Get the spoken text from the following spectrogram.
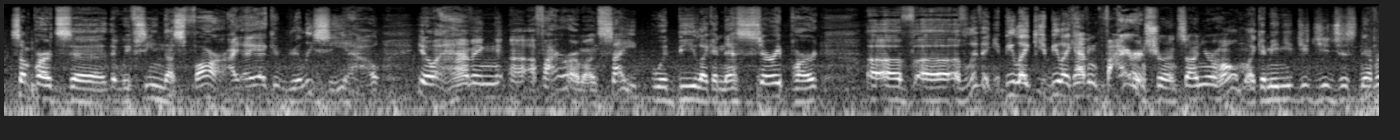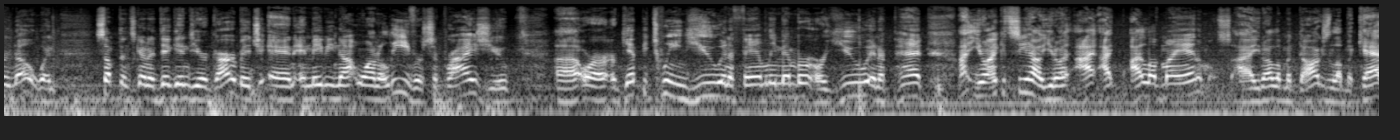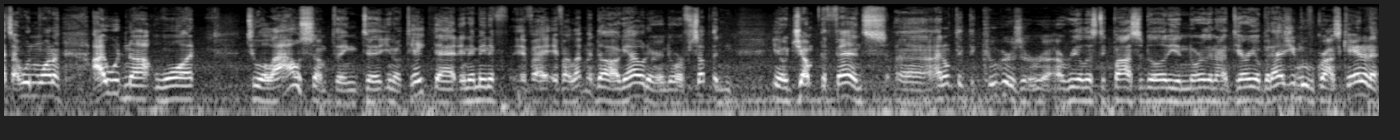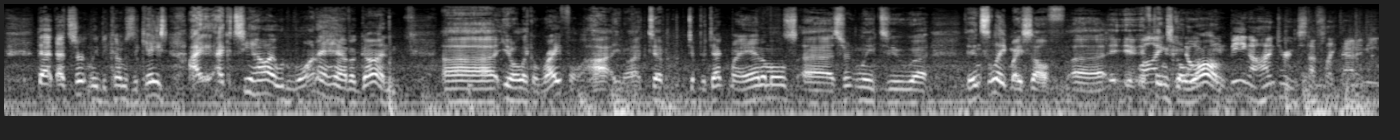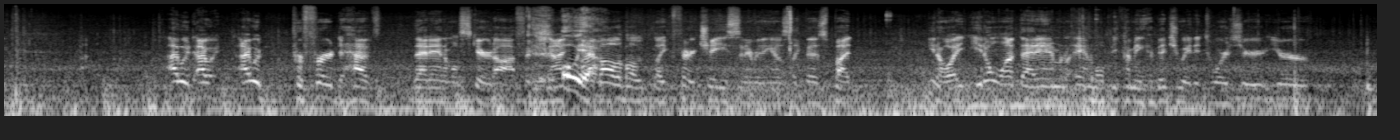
some parts uh, that we've seen thus far. I, I, I could really see how, you know, having uh, a firearm on site would be like a necessary part of, uh, of living. It'd be like it'd be like having fire insurance on your home. Like I mean, you, you, you just never know when something's going to dig into your garbage and and maybe not want to leave or surprise you. Uh, or, or get between you and a family member or you and a pet. I, you know, I could see how you know I, I, I love my animals. I you know I love my dogs. I love my cats. I wouldn't want to. I would not want to allow something to you know take that. And I mean, if, if I if I let my dog out or or if something you know jumped the fence, uh, I don't think the cougars are a realistic possibility in northern Ontario. But as you move across Canada, that that certainly becomes the case. I I could see how I would want to have a gun. Uh, you know, like a rifle, uh, you know, to, to protect my animals, uh, certainly to uh, to insulate myself uh, if, well, if things go know, wrong. Being a hunter and stuff like that, I mean, I would, I would, I would prefer to have that animal scared off. I mean, I, Oh, yeah. I'm all about like fair chase and everything else like this, but you know, you don't want that animal animal becoming habituated towards your your.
